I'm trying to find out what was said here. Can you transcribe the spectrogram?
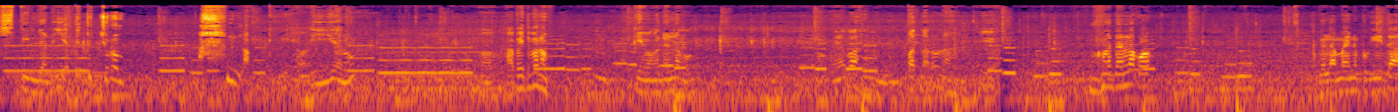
Still yan. Ayan, picture ang... Ah, laki. Ayan oh. Oh, happy ito pa no? Okay, mga dala ko. Okay na ba? Empat na ron ah. Yeah. Mga dala ko. Galamay ng pagkita.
